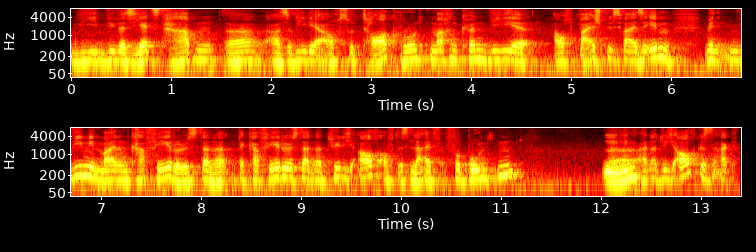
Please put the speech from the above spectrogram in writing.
wie, wie wir es jetzt haben, äh, also wie wir auch so Talkrunden machen können, wie wir auch beispielsweise eben mit, wie mit meinem Kaffeeröster. Ne? Der Kaffeeröster hat natürlich auch auf das Live verbunden, mhm. Äh, hat natürlich auch gesagt,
